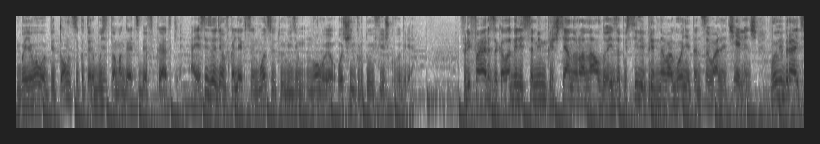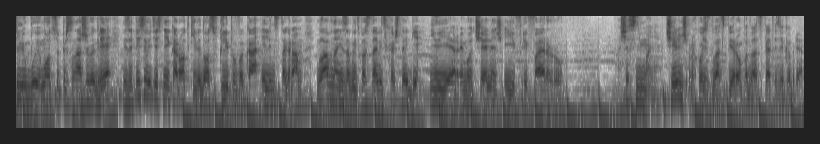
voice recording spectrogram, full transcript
боевого питомца, который будет помогать тебе в катке. А если зайдем в коллекцию эмоций, то увидим новую, очень крутую фишку в игре. Free Fire заколабились с самим Криштиану Роналду и запустили предновогодний танцевальный челлендж. Вы выбираете любую эмоцию персонажа в игре и записываете с ней короткий видос в клипы ВК или Инстаграм. Главное не забыть поставить хэштеги New Year Emote Challenge и Free Fire.ru. А сейчас внимание, челлендж проходит с 21 по 25 декабря,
